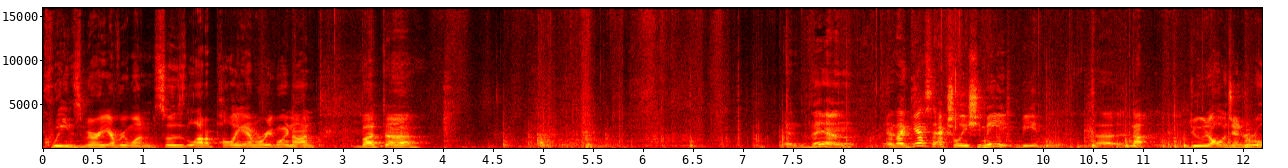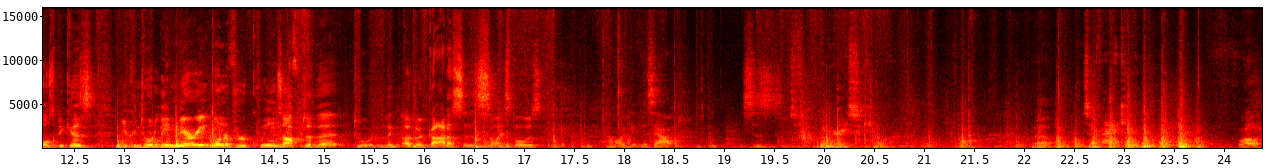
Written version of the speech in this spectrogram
queens marry everyone. So there's a lot of polyamory going on. But uh, and then, and I guess actually she may be uh, not do all the gender roles because you can totally marry one of her queens off to the to the other goddesses. So I suppose how do I get this out? This is Very secure. Well, It's a vacuum. well,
